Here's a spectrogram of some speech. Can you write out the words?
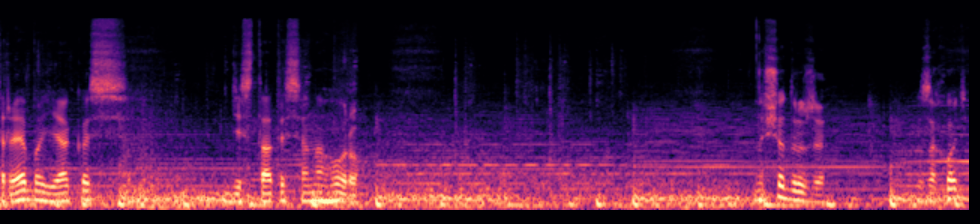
Треба якось дістатися нагору. Ну що, друже, заходь.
